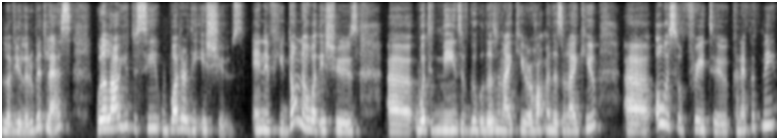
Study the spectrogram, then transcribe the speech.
love you a little bit less will allow you to see what are the issues. And if you don't know what issues, uh, what it means, if Google doesn't like you or Hotmail doesn't like you, uh, always feel free to connect with me.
